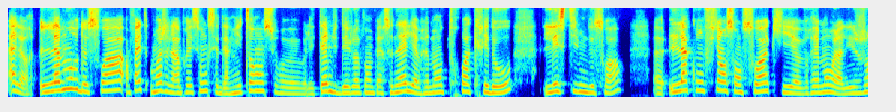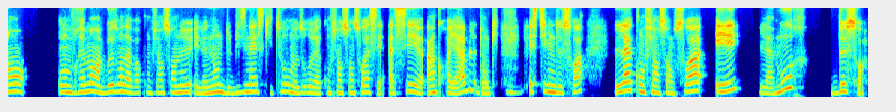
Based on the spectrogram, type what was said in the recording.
Alors, l'amour de soi, en fait, moi j'ai l'impression que ces derniers temps, sur euh, les thèmes du développement personnel, il y a vraiment trois credos. L'estime de soi, euh, la confiance en soi, qui est vraiment, voilà, les gens ont vraiment un besoin d'avoir confiance en eux et le nombre de business qui tournent autour de la confiance en soi, c'est assez euh, incroyable. Donc, mmh. l'estime de soi, la confiance en soi et l'amour de soi.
